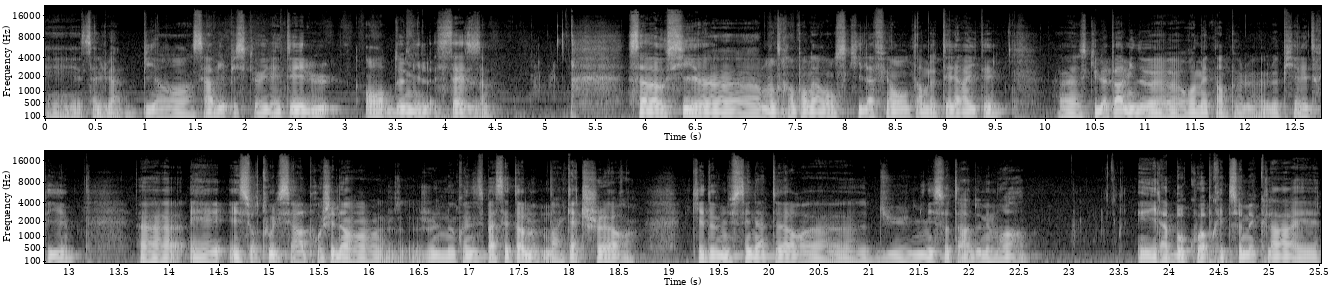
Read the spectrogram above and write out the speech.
et ça lui a bien servi puisqu'il a été élu en 2016. Ça va aussi montrer un peu en avance ce qu'il a fait en termes de télé-réalité, ce qui lui a permis de remettre un peu le pied à l'étrier. Euh, et, surtout, il s'est rapproché d'un, je ne connaissais pas cet homme, d'un catcheur qui est devenu sénateur euh, du Minnesota de mémoire. Et il a beaucoup appris de ce mec-là et,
